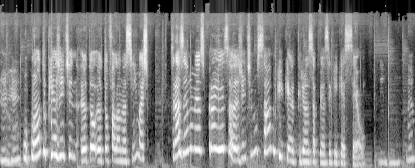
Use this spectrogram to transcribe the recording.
Uhum. o quanto que a gente. Eu tô, eu tô falando assim, mas trazendo mesmo para isso. A gente não sabe o que, que a criança pensa que, que é céu. Uhum.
